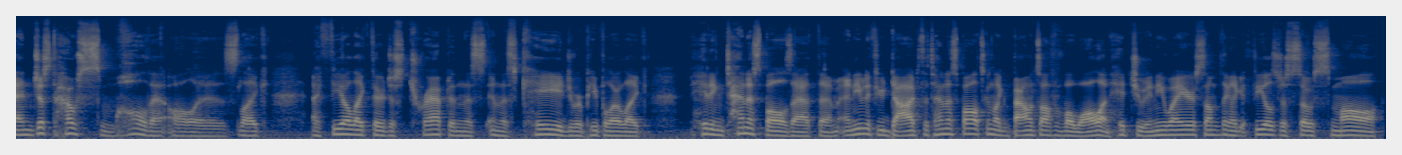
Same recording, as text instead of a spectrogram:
and just how small that all is. Like i feel like they're just trapped in this in this cage where people are like hitting tennis balls at them. And even if you dodge the tennis ball it's to like bounce off of a wall and hit you anyway or something. Like it feels just so small.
